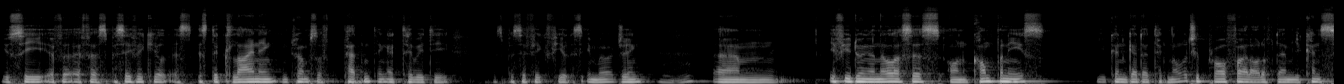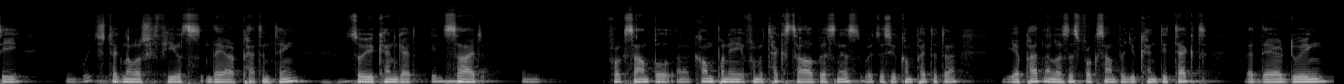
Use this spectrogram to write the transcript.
You see if a, if a specific field is, is declining in terms of patenting activity, a specific field is emerging. Mm-hmm. Um, if you're doing analysis on companies, you can get a technology profile out of them. You can see in which technology fields they are patenting. Mm-hmm. So you can get insight in, for example, a company from a textile business, which is your competitor. Via patent analysis, for example, you can detect that they're doing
